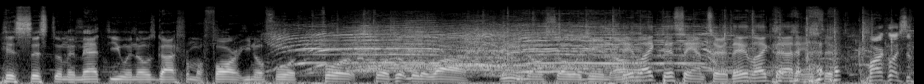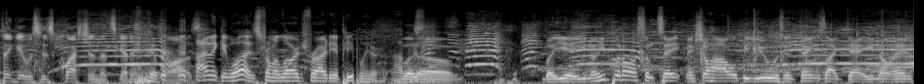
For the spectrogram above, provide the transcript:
his system and Matthew and those guys from afar, you know, for for for a good little while. You know, so again, um, They like this answer. They like that answer. Marc likes to think it was his question that's getting the applause. I think it was from a large variety of people here. But um, but yeah, you know, he put on some tape and show how it would be used and things like that. You know, and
